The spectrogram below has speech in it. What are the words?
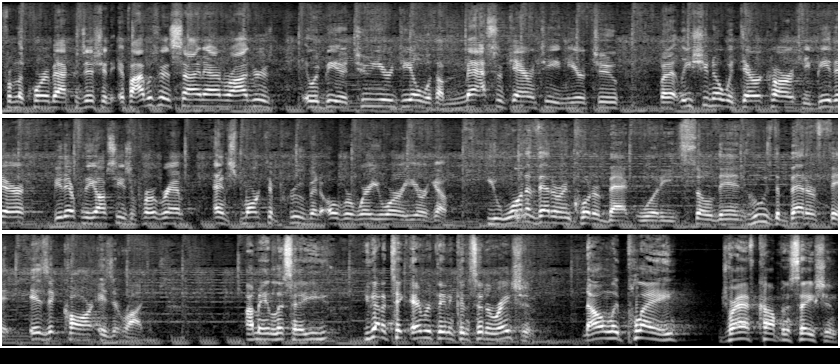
from the quarterback position. If I was going to sign Aaron Rodgers, it would be a two year deal with a massive guarantee in year two. But at least you know with Derek Carr, he'd be there, be there for the offseason program, and it's marked improvement over where you were a year ago. You want a veteran quarterback, Woody. So then who's the better fit? Is it Carr? Is it Rodgers? I mean, listen, you, you got to take everything in consideration. Not only play, draft compensation.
